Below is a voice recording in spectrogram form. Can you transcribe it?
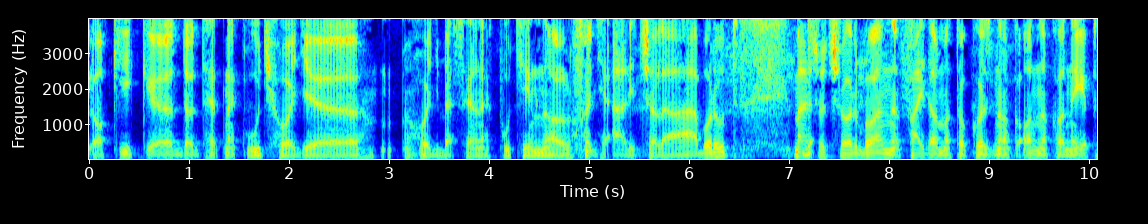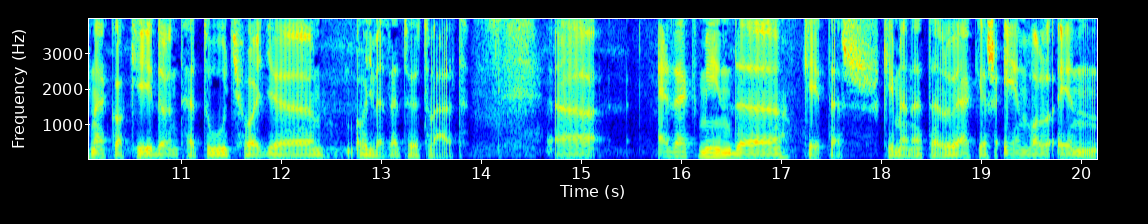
akik dönthetnek úgy, hogy, hogy beszélnek Putyinnal, hogy állítsa le a háborút. Másodszorban fájdalmat okoznak annak a népnek, aki dönthet úgy, hogy, hogy vezetőt vált. Ezek mind kétes kimenetelőek, és én, val- én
